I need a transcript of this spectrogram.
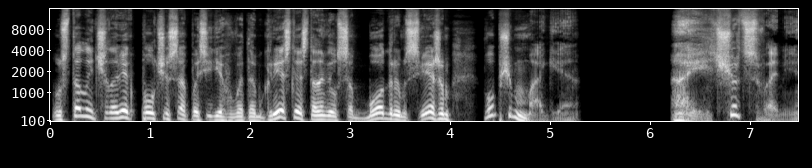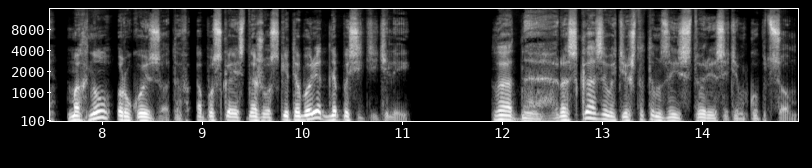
Усталый человек, полчаса посидев в этом кресле, становился бодрым, свежим, в общем, магия. «Ай, черт с вами!» — махнул рукой Зотов, опускаясь на жесткий табурет для посетителей. «Ладно, рассказывайте, что там за история с этим купцом».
